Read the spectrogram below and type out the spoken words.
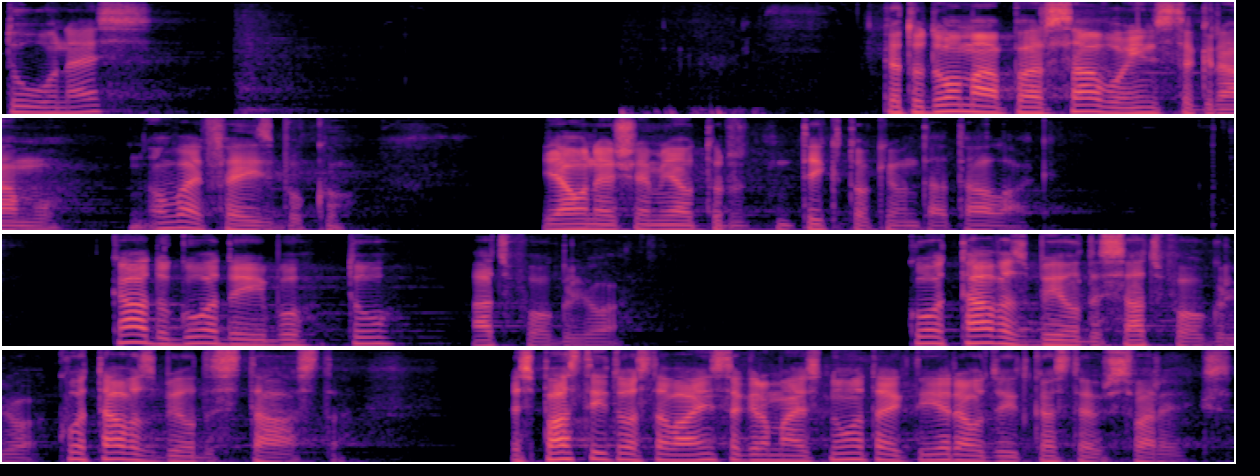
tu un es. Kad tu domā par savu Instagram nu, vai Facebook, jauniešiem jau tur TikTok un tā tālāk. Kādu godību tu atspoguļo? Ko tavas bildes atspoguļo? Ko tavas bildes stāsta? Es pastītos tavā Instagramā, es noteikti ieraudzītu, kas tev ir svarīgs.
